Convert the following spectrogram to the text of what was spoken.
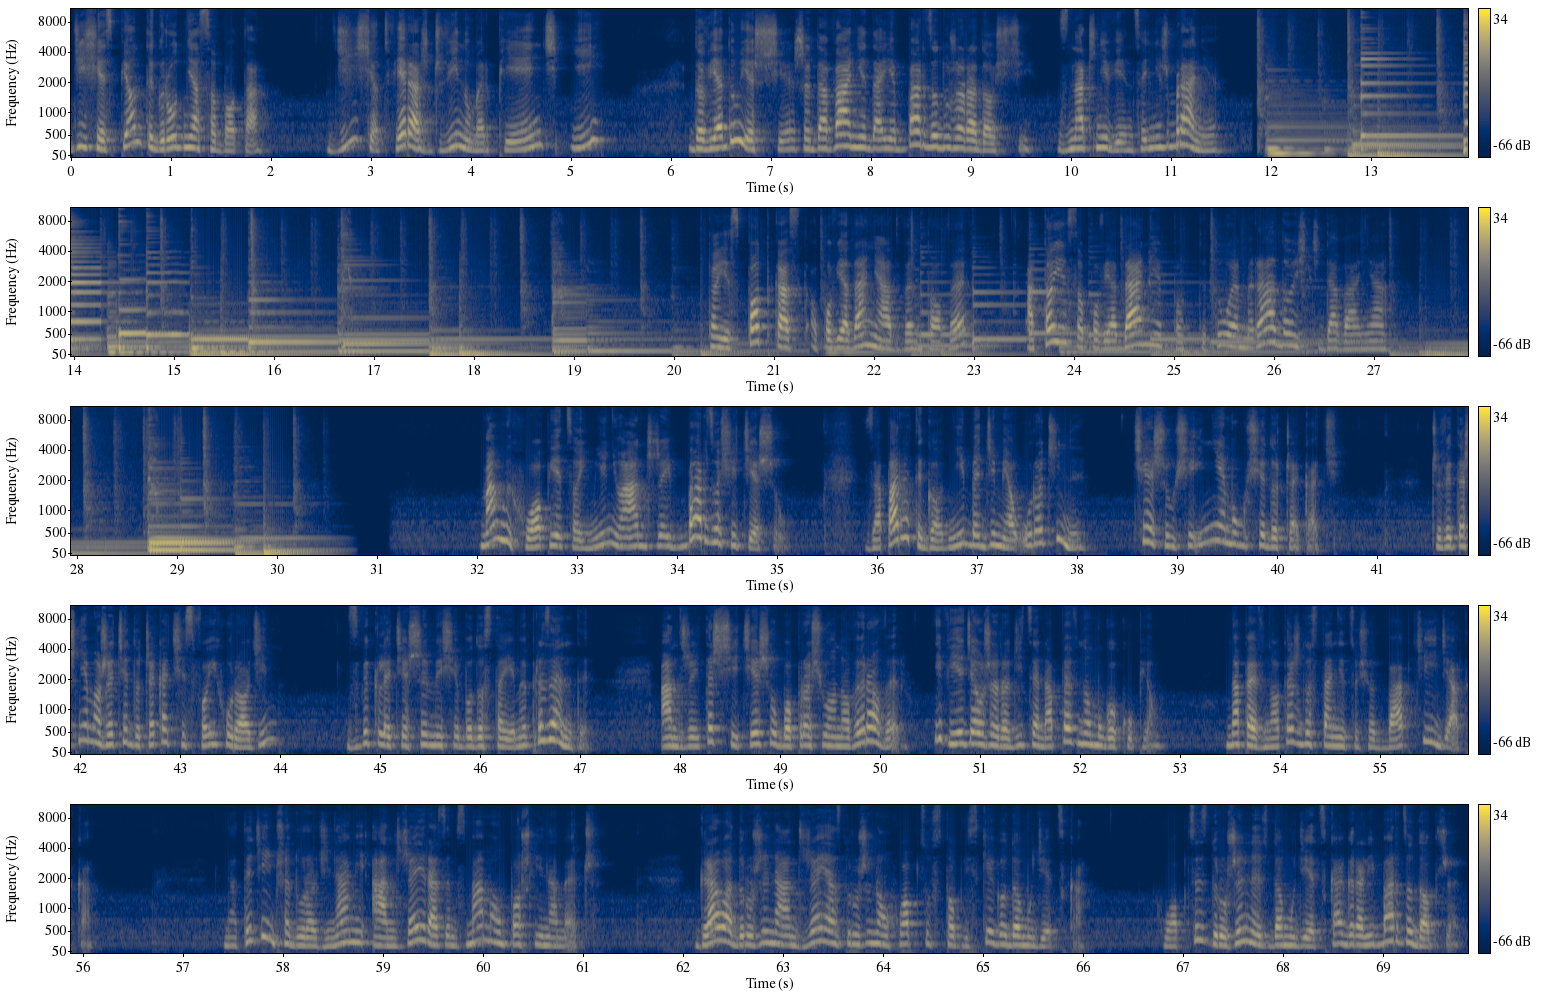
Dziś jest 5 grudnia, sobota. Dziś otwierasz drzwi numer 5 i dowiadujesz się, że dawanie daje bardzo dużo radości, znacznie więcej niż branie. To jest podcast opowiadania adwentowe, a to jest opowiadanie pod tytułem Radość dawania. Chłopiec o imieniu Andrzej bardzo się cieszył. Za parę tygodni będzie miał urodziny. Cieszył się i nie mógł się doczekać. Czy wy też nie możecie doczekać się swoich urodzin? Zwykle cieszymy się, bo dostajemy prezenty. Andrzej też się cieszył, bo prosił o nowy rower i wiedział, że rodzice na pewno mu go kupią. Na pewno też dostanie coś od babci i dziadka. Na tydzień przed urodzinami Andrzej razem z mamą poszli na mecz. Grała drużyna Andrzeja z drużyną chłopców z pobliskiego domu dziecka. Chłopcy z drużyny z domu dziecka grali bardzo dobrze,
